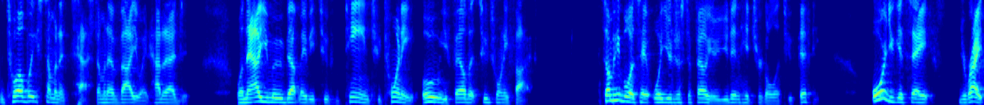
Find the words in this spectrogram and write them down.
In 12 weeks, I'm going to test. I'm going to evaluate. How did I do? Well, now you moved up maybe 215, 220. Oh, you failed at 225. Some people would say, well, you're just a failure. You didn't hit your goal at 250. Or you could say, you're right.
